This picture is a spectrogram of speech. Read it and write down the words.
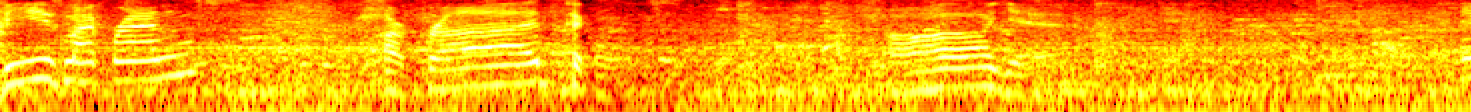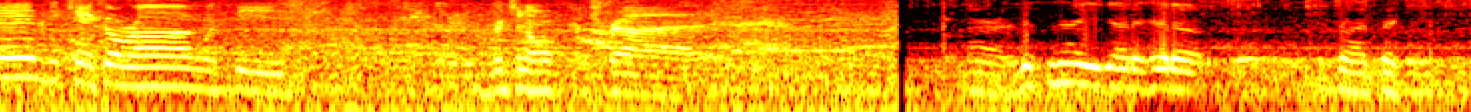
These, my friends, are fried pickles. Oh yeah. And you can't go wrong with the original french fries. Alright, this is how you gotta hit up the fried pickles.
